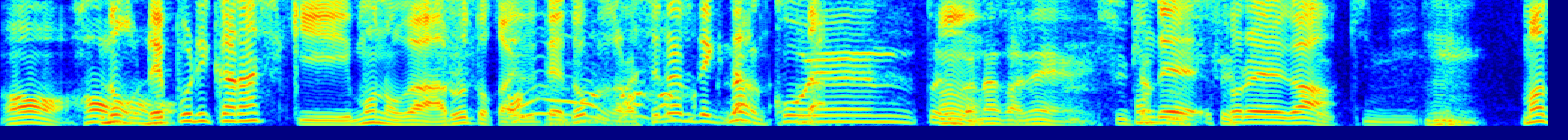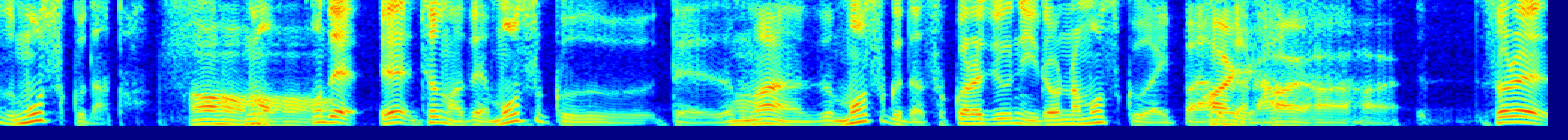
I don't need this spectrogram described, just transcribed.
のレプリカらしきものがあるとか言ってどっかから調べてきたなんか公園というか、うんなんかね、集ほんでそれが。ううんん。まずモスクだと。ほんで、え、ちょっと待って、モスクって、まあ、モスクってそこら中にいろんなモスクがいっぱいあるから。それ、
